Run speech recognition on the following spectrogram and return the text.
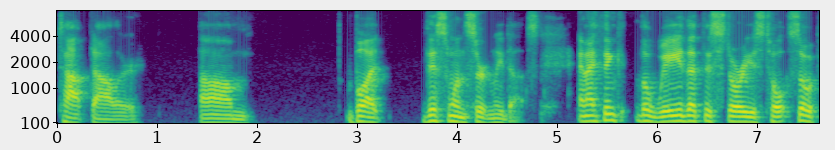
top dollar. Um, but this one certainly does. And I think the way that this story is told, so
